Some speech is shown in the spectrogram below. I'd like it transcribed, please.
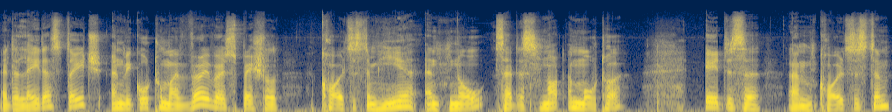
at a later stage and we go to my very, very special coil system here. And no, that is not a motor. It is a um, coil system,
